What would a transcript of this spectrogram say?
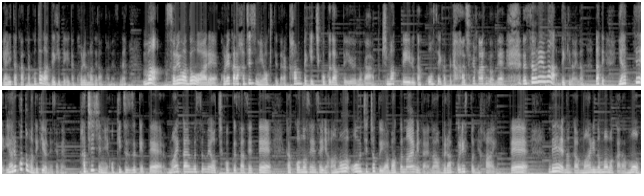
やりたかったことができていたこれまでだったんですね。まあそれはどうあれこれから8時に起きてたら完璧遅刻だっていうのが決まっている学校生活が始まるのでそれはできないな。だってやってやることもできるんですよね。8時に起き続けて毎回娘を遅刻させて学校の先生に「あのお家ちょっとやばくない?」みたいなブラックリストに入ってでなんか周りのママからも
